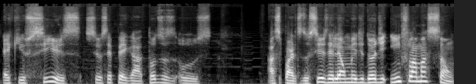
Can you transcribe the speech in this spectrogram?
é que o SIRS, se você pegar todos os, os as partes do CIRS, ele é um medidor de inflamação.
